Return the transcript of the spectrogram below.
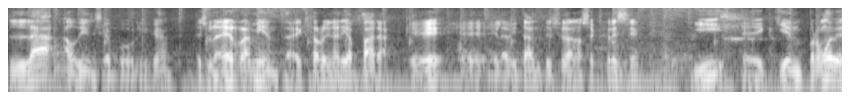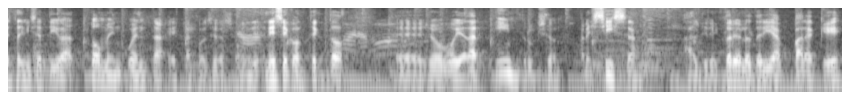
la audiencia pública es una herramienta extraordinaria para que el habitante, el ciudadano se exprese y quien promueve esta iniciativa tome en cuenta estas consideraciones. En ese contexto, yo voy a dar instrucción precisa al directorio de lotería para que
